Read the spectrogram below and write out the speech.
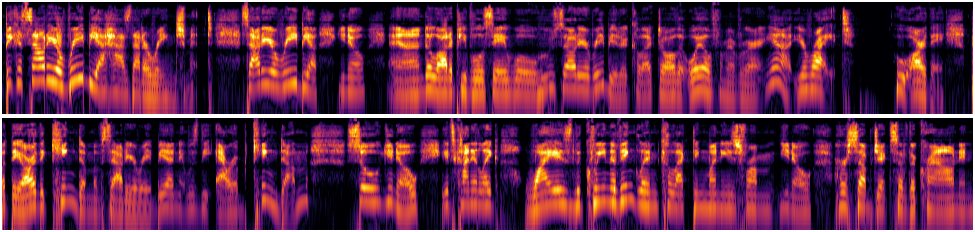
Because Saudi Arabia has that arrangement. Saudi Arabia, you know, and a lot of people will say, well, who's Saudi Arabia to collect all the oil from everywhere? Yeah, you're right. Who are they? But they are the kingdom of Saudi Arabia, and it was the Arab kingdom. So, you know, it's kind of like, why is the Queen of England collecting monies from, you know, her subjects of the crown and,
